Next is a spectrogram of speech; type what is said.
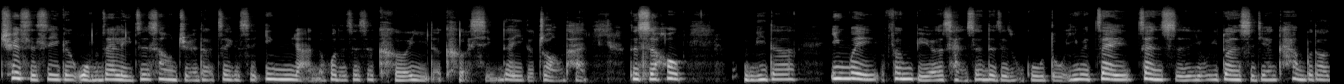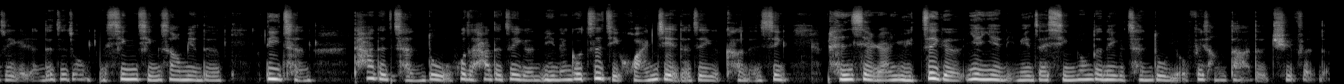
确实是一个我们在理智上觉得这个是应然的，或者这是可以的、可行的一个状态的时候，你的因为分别而产生的这种孤独，因为在暂时有一段时间看不到这个人的这种心情上面的低沉。它的程度，或者它的这个你能够自己缓解的这个可能性，很显然与这个燕燕里面在形容的那个程度有非常大的区分的。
